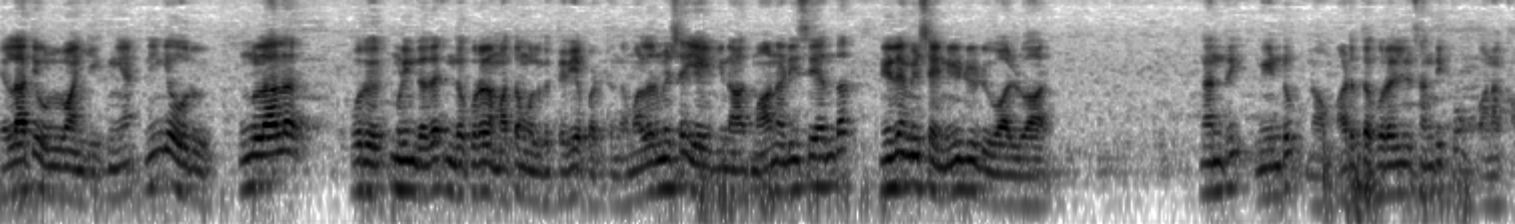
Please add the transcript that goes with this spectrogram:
எல்லாத்தையும் உள்வாங்கிக்கிங்க. நீங்கள் ஒரு உங்களால் ஒரு முடிந்ததை இந்த குரலை மற்றவங்களுக்கு தெரியப்படுத்துங்க. மலர்மிசை ஏகினார் மானடி சேர்ந்தார் நிலமிசை நீடிடு வாழ்வார். நன்றி. மீண்டும் நாம் அடுத்த குரலில் சந்திப்போம். வணக்கம்.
